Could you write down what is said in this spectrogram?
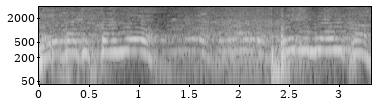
मेरे पाकिस्तानियों फिर इमरान खान,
